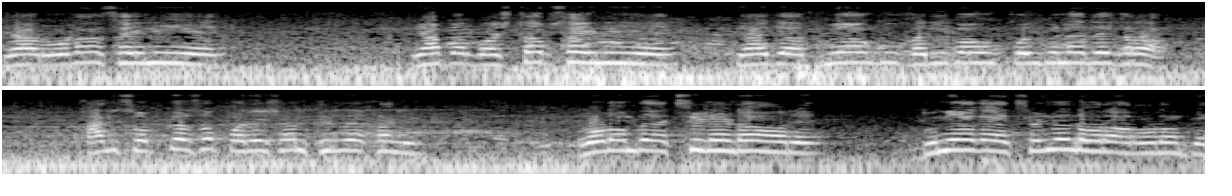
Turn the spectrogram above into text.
यहाँ रोडा सही नहीं है यहाँ पर बस स्टॉप सही नहीं है यहाँ के आदमियों को गरीबों को कोई भी नहीं देख रहा। खाली सबके सब परेशान फिर रहे खाली। रोडों पे एक्सीडेंट हो रहे दुनिया का एक्सीडेंट हो रहा रोडों पे।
